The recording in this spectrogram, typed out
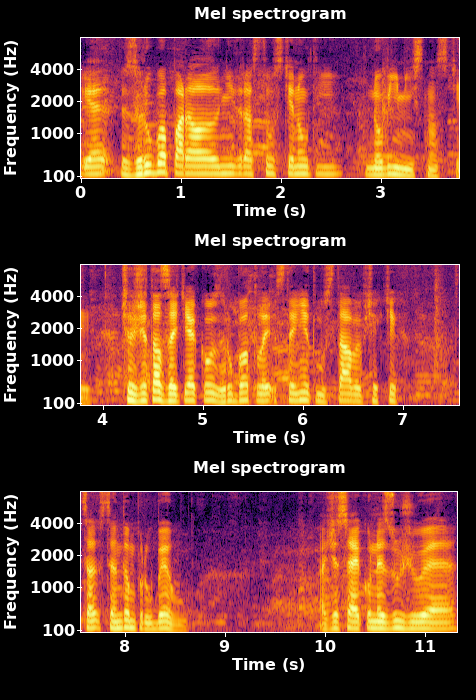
je zhruba paralelní teda s tou stěnou té nové místnosti. Čili že ta zeď je jako zhruba tli, stejně tlustá ve všech těch, v celém tom průběhu. A že se jako nezužuje,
